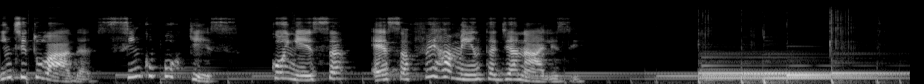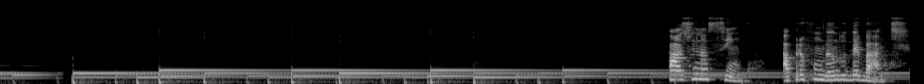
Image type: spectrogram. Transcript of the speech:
intitulada Cinco Porquês. Conheça essa ferramenta de análise. Página 5. Aprofundando o debate.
